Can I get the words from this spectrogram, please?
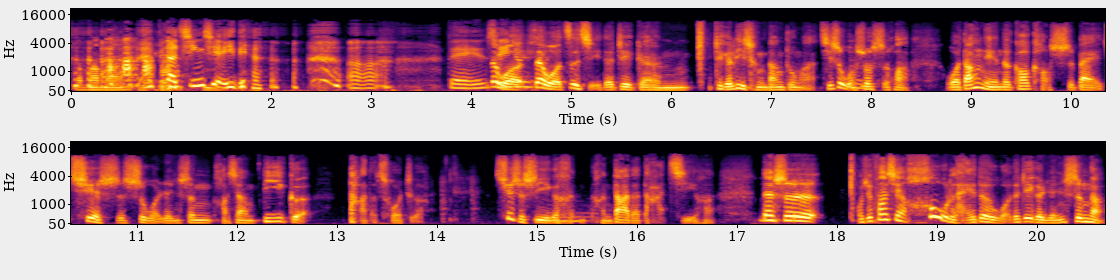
妈妈，比较亲切一点。嗯，对，在我在我自己的这个嗯这个历程当中啊，其实我说实话，我当年的高考失败，确实是我人生好像第一个大的挫折，确实是一个很很大的打击哈。但是我就发现后来的我的这个人生啊，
